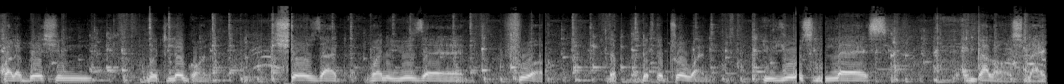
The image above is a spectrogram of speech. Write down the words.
collaboration with Legon shows that when you use a fuel, the, the petrol one, you use less gallons, like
